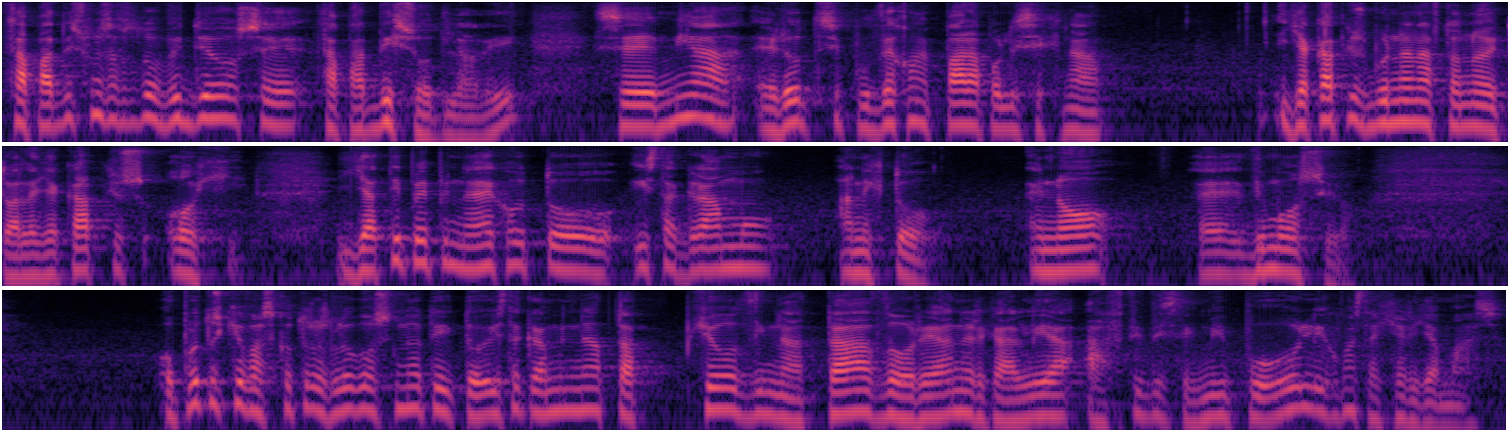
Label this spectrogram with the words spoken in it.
θα απαντήσουμε σε αυτό το βίντεο, σε, θα απαντήσω δηλαδή, σε μια ερώτηση που δέχομαι πάρα πολύ συχνά για κάποιους μπορεί να είναι αυτονόητο, αλλά για κάποιους όχι. Γιατί πρέπει να έχω το Instagram μου ανοιχτό, ενώ ε, δημόσιο. Ο πρώτος και βασικότερος λόγος είναι ότι το Instagram είναι από τα πιο δυνατά δωρεάν εργαλεία αυτή τη στιγμή που όλοι έχουμε στα χέρια μας.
